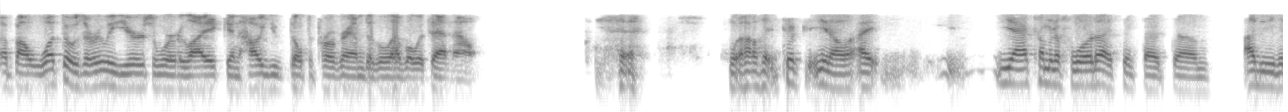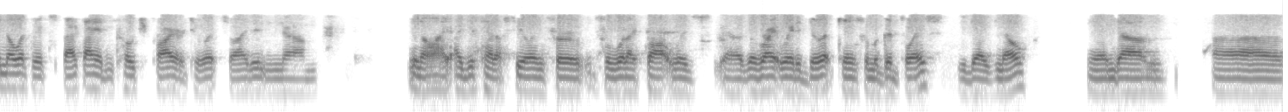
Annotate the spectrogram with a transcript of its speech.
about what those early years were like and how you've built the program to the level it's at now? well, it took, you know, I, yeah, coming to Florida, I think that um, I didn't even know what to expect. I hadn't coached prior to it, so I didn't. Um, you know, I, I just had a feeling for for what I thought was uh, the right way to do it. Came from a good place, you guys know, and um, uh,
